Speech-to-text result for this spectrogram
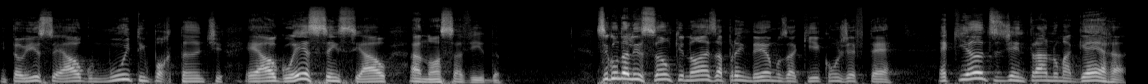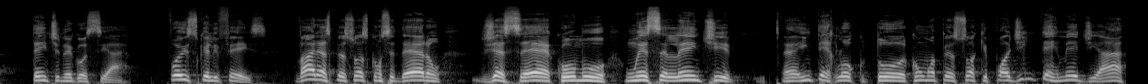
Então, isso é algo muito importante, é algo essencial à nossa vida. Segunda lição que nós aprendemos aqui com Jefté é que antes de entrar numa guerra, tente negociar. Foi isso que ele fez. Várias pessoas consideram Gessé como um excelente é, interlocutor, como uma pessoa que pode intermediar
